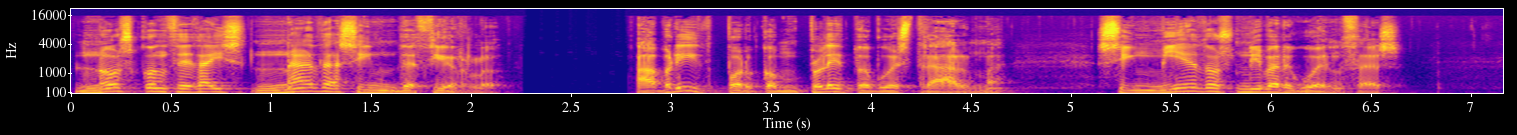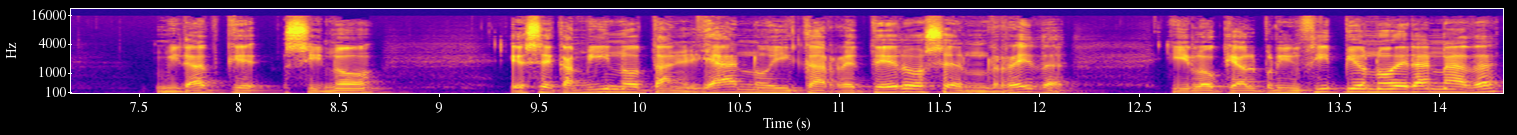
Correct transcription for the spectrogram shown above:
No os concedáis nada sin decirlo. Abrid por completo vuestra alma, sin miedos ni vergüenzas. Mirad que, si no, ese camino tan llano y carretero se enreda, y lo que al principio no era nada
